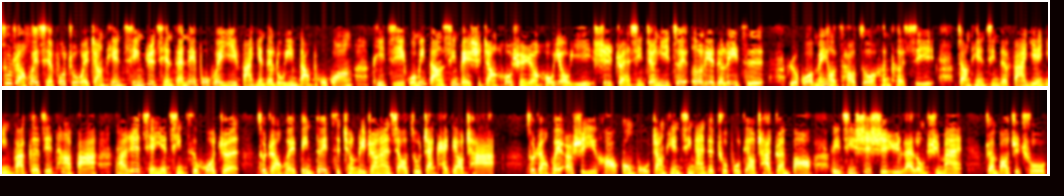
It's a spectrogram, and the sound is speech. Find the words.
促转会前副主委张天青日前在内部会议发言的录音档曝光，提及国民党新北市长候选人侯友谊是转型正义最恶劣的例子，如果没有操作，很可惜。张天青的发言引发各界挞伐，他日前也请辞获准，促转会并对此成立专案小组展开调查。促转会二十一号公布张天青案的初步调查专报，厘清事实与来龙去脉。专报指出，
